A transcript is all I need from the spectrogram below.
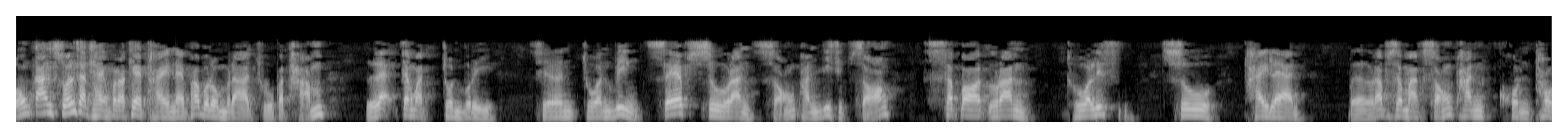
องค์การสวนสัตว์แห่งประเทศไทยในพระบรมราชูปถัมภ์และจังหวัดชนบุรี เชิญชวนวิ่งเซฟซูรัน 2022 สปอร์ตรัน ทัวริสซูไทยแลนด์ เปิดรับสมัคร 2,000 คนเท่า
